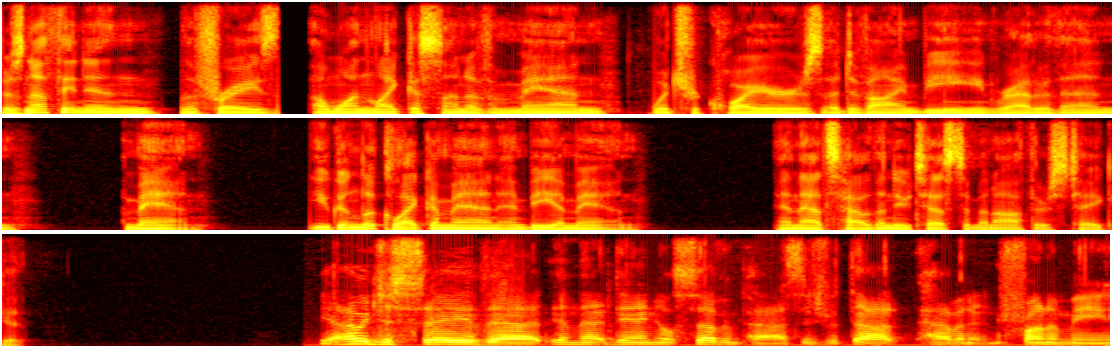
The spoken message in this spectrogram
there's nothing in the phrase, a one like a son of a man, which requires a divine being rather than a man. You can look like a man and be a man. And that's how the New Testament authors take it. Yeah, I would just say that in that Daniel 7 passage, without having it in front of me,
